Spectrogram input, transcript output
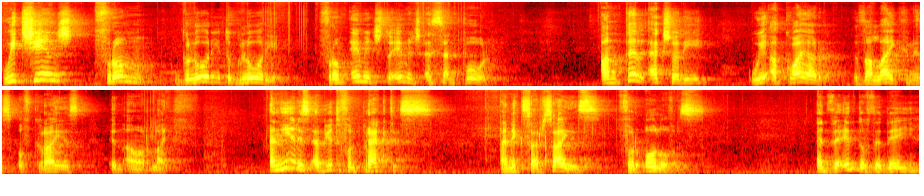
We change from glory to glory, from image to image, as St. Paul, until actually we acquire the likeness of Christ in our life. And here is a beautiful practice, an exercise for all of us. At the end of the day,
